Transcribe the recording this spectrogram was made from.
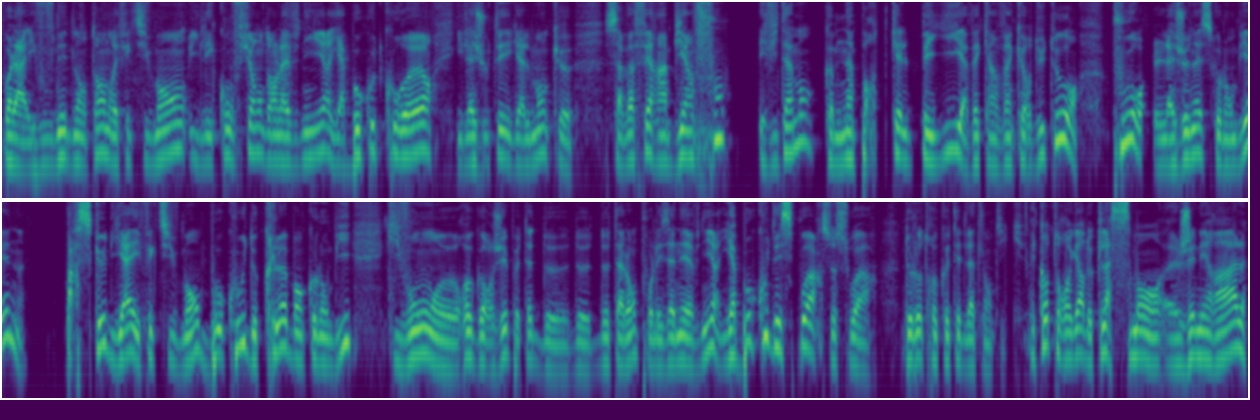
Voilà, et vous venez de l'entendre, effectivement, il est confiant dans l'avenir, il y a beaucoup de coureurs. Il ajoutait également que ça va faire un bien fou évidemment, comme n'importe quel pays avec un vainqueur du tour, pour la jeunesse colombienne, parce qu'il y a effectivement beaucoup de clubs en Colombie qui vont euh, regorger peut-être de, de, de talents pour les années à venir. Il y a beaucoup d'espoir ce soir de l'autre côté de l'Atlantique. Et quand on regarde le classement euh, général,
